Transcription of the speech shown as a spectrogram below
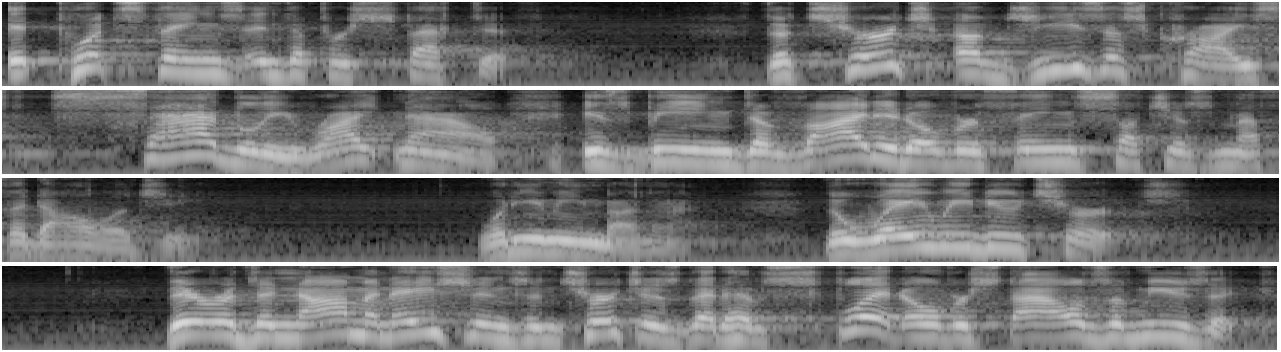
It puts things into perspective. The church of Jesus Christ, sadly, right now, is being divided over things such as methodology. What do you mean by that? The way we do church. There are denominations and churches that have split over styles of music,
